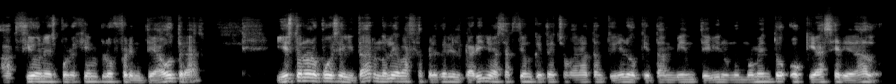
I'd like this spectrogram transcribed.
acciones, por ejemplo, frente a otras. Y esto no lo puedes evitar, no le vas a perder el cariño a esa acción que te ha hecho ganar tanto dinero que también te vino en un momento o que has heredado.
